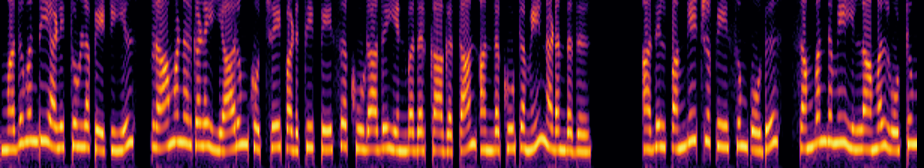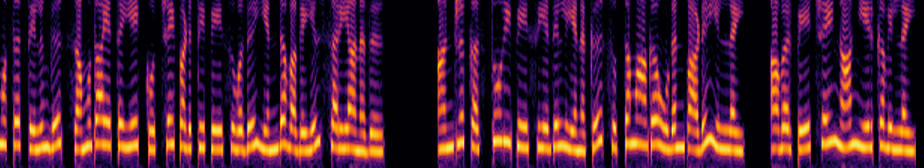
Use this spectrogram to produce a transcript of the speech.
மதுவந்தி அளித்துள்ள பேட்டியில் பிராமணர்களை யாரும் கொச்சைப்படுத்தி பேசக்கூடாது என்பதற்காகத்தான் அந்த கூட்டமே நடந்தது. அதில் பங்கேற்று பேசும்போது சம்பந்தமே இல்லாமல் ஒட்டுமொத்த தெலுங்கு சமுதாயத்தையே கொச்சைப்படுத்தி பேசுவது எந்த வகையில் சரியானது? அன்று கஸ்தூரி பேசியதில் எனக்கு சுத்தமாக உடன்பாடு இல்லை. அவர் பேச்சை நான் ஏற்கவில்லை.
